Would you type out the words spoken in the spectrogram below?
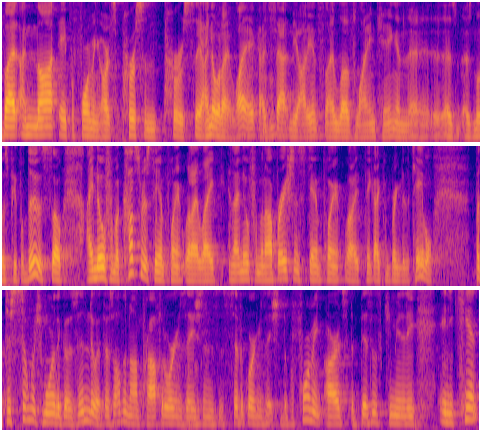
But I'm not a performing arts person per se. I know what I like. I sat in the audience and I love Lion King, and uh, as, as most people do. So I know from a customer standpoint what I like, and I know from an operations standpoint what I think I can bring to the table. But there's so much more that goes into it. There's all the nonprofit organizations, the civic organizations, the performing arts, the business community, and you can't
